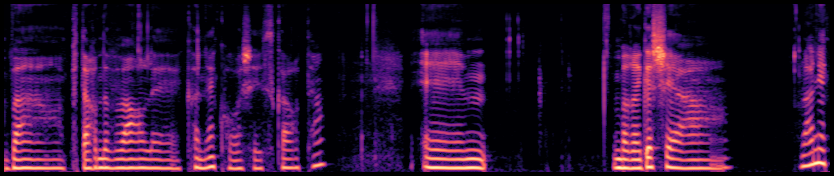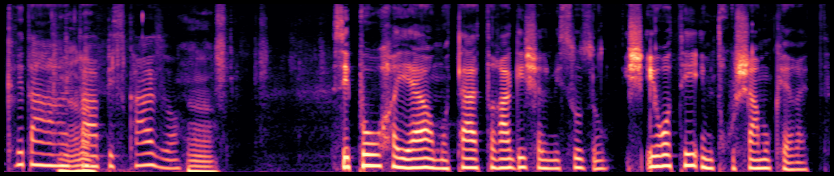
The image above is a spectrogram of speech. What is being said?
בפתח דבר לקנקו שהזכרת. אמ, ברגע שה... אולי אני אקריא את הפסקה הזו. סיפור חייה ומותה הטרגי של מיסוזו השאיר אותי עם תחושה מוכרת.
